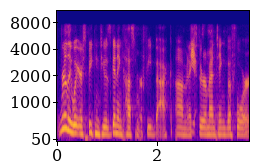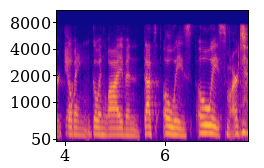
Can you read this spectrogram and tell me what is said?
really what you're speaking to is getting customer feedback um, and yes. experimenting before yeah. going going live and that's always always smart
